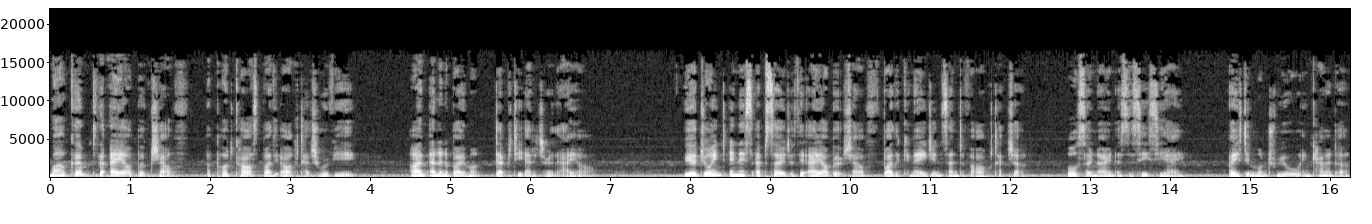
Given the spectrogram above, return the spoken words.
Welcome to the AR Bookshelf, a podcast by the Architectural Review. I'm Eleanor Beaumont, Deputy Editor at the AR. We are joined in this episode of the AR Bookshelf by the Canadian Centre for Architecture, also known as the CCA, based in Montreal in Canada.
